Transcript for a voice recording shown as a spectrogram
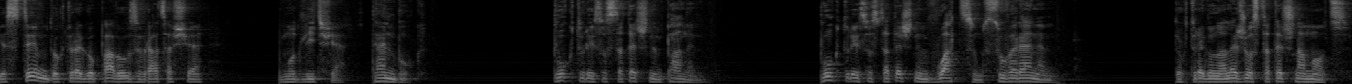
jest tym, do którego Paweł zwraca się w modlitwie. Ten Bóg. Bóg, który jest ostatecznym Panem. Bóg, który jest ostatecznym władcą, suwerenem, do którego należy ostateczna moc.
